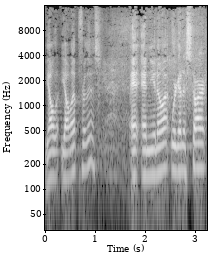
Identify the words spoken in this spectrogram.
Y'all y'all up for this? And, and you know what? We're going to start.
